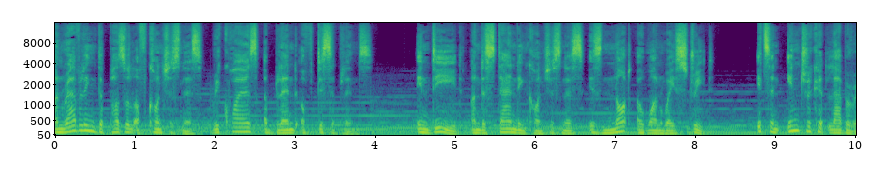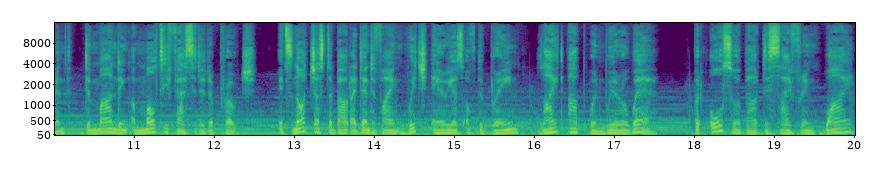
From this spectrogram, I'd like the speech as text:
Unraveling the puzzle of consciousness requires a blend of disciplines. Indeed, understanding consciousness is not a one-way street. It's an intricate labyrinth demanding a multifaceted approach. It's not just about identifying which areas of the brain light up when we're aware, but also about deciphering why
